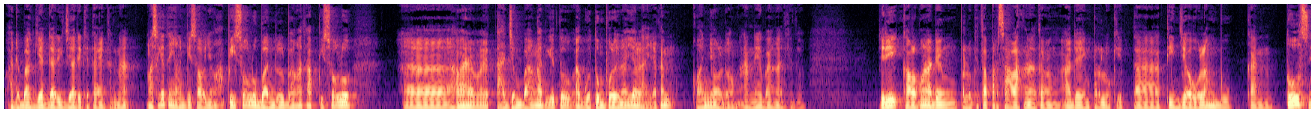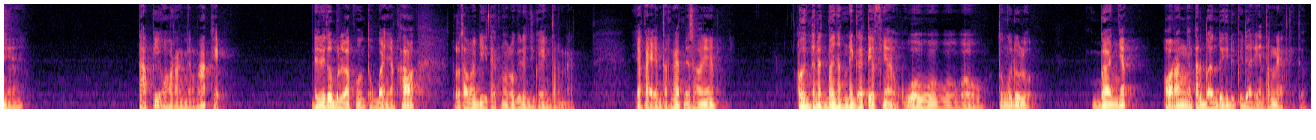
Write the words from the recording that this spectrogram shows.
ada bagian dari jari kita yang kena, masa kita nyalain pisaunya, ah pisau lu bandel banget, ah pisau lu uh, apa namanya tajam banget gitu, ah gue tumpulin aja lah, ya kan konyol dong, aneh banget gitu. Jadi kalaupun ada yang perlu kita persalahkan atau yang ada yang perlu kita tinjau ulang bukan toolsnya, tapi orang yang make. Dan itu berlaku untuk banyak hal, terutama di teknologi dan juga internet. Ya kayak internet misalnya, oh internet banyak negatifnya. Wow, wow, wow, wow. Tunggu dulu. Banyak orang yang terbantu hidupnya dari internet gitu.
